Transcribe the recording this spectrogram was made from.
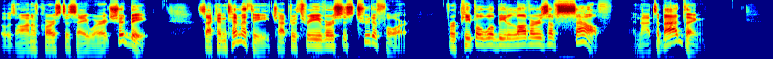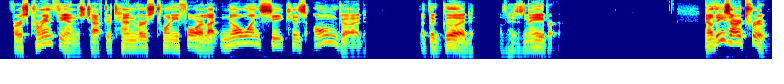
goes on, of course, to say where it should be. 2 Timothy chapter 3, verses 2 to 4. For people will be lovers of self, and that's a bad thing. 1 Corinthians chapter 10 verse 24 let no one seek his own good but the good of his neighbor. Now, these are true,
